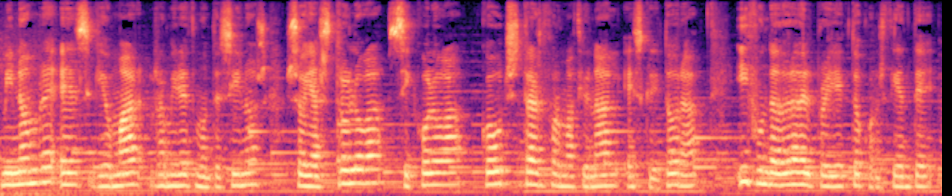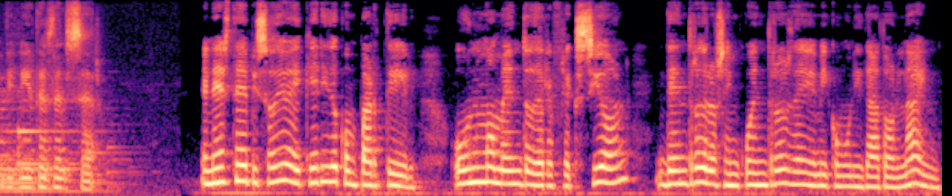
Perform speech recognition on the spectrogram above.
Mi nombre es Guiomar Ramírez Montesinos, soy astróloga, psicóloga, coach transformacional, escritora y fundadora del proyecto consciente Vivir desde el Ser. En este episodio he querido compartir un momento de reflexión dentro de los encuentros de mi comunidad online,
